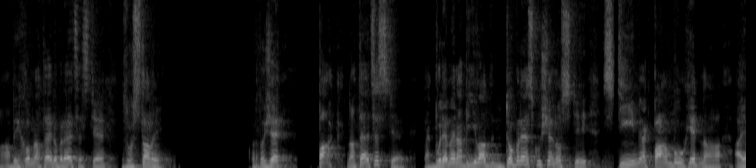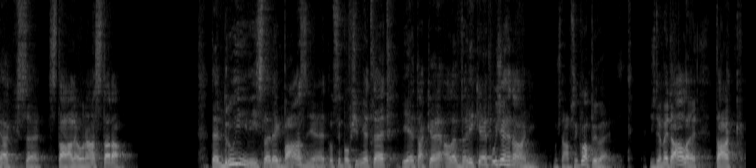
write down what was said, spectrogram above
A abychom na té dobré cestě zůstali. Protože pak na té cestě tak budeme nabývat dobré zkušenosti s tím, jak Pán Bůh jedná a jak se stále o nás stará. Ten druhý výsledek bázně, to si povšimněte, je také ale veliké požehnání. Možná překvapivé. Když jdeme dále, tak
